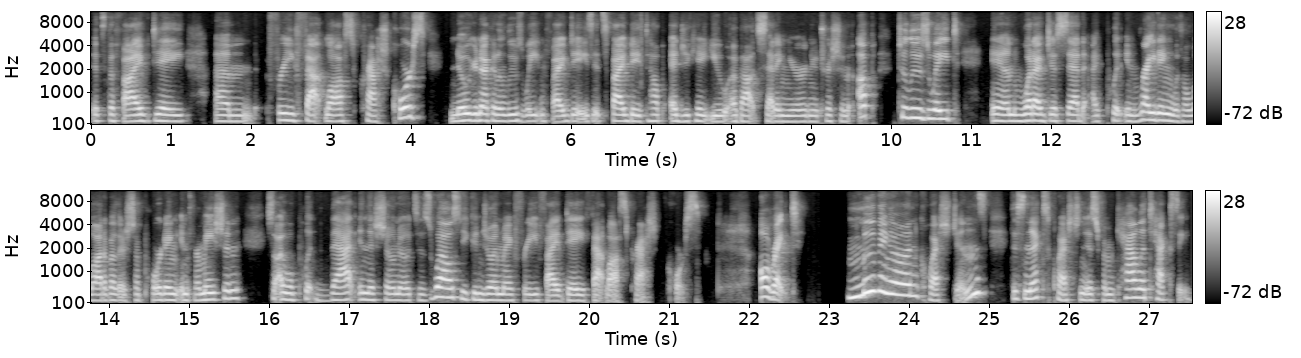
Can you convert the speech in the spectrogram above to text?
It's the five day um, free fat loss crash course. No, you're not going to lose weight in five days. It's five days to help educate you about setting your nutrition up to lose weight and what I've just said, I put in writing with a lot of other supporting information. So I will put that in the show notes as well. So you can join my free five day fat loss crash course. All right. Moving on questions. This next question is from Calatexi.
